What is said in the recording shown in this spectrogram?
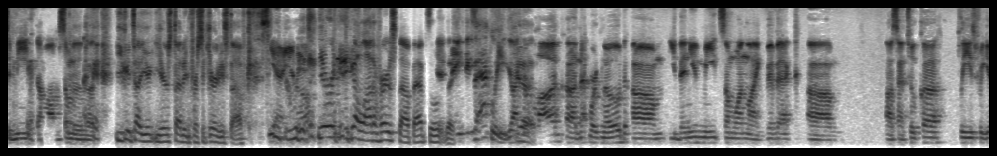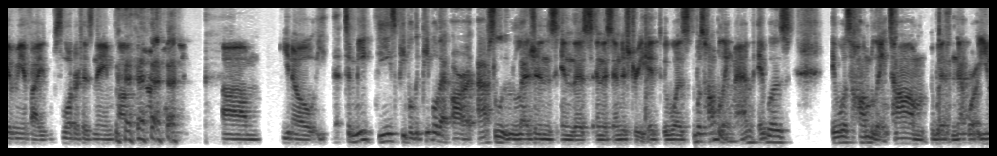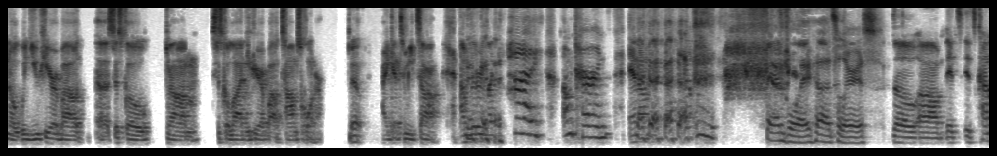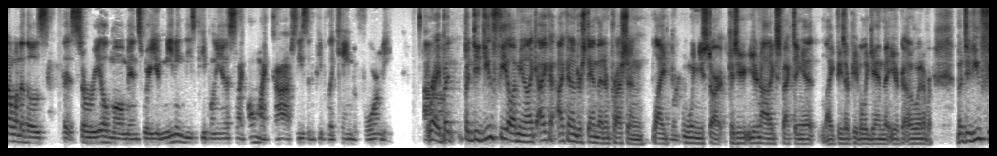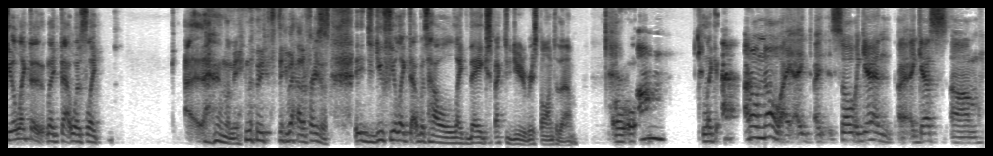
To meet um, some of the you can tell you're, you're studying for security stuff. Yeah, you're, you reading, you're, reading a lot of her stuff. Absolutely, exactly. Like yeah. her blog, uh, Network Node. Um, you, then you meet someone like Vivek um, uh, Santuka. Please forgive me if I slaughtered his name. Um, um you know to meet these people the people that are absolutely legends in this in this industry it, it was it was humbling man. It was it was humbling. Tom with network you know when you hear about uh, cisco um, cisco live you hear about tom's corner. Yep. I get to meet Tom. I'm literally like, "Hi, I'm Kern," and I'm fanboy. Oh, that's hilarious. So um, it's it's kind of one of those surreal moments where you're meeting these people and you're just like, oh my gosh, these are the people that came before me. Um, right, but but did you feel? I mean, like I I can understand that impression, like when you start because you you're not expecting it. Like these are people again that you're going oh, whatever. But did you feel like that? Like that was like. Uh, let me let me think about how to phrase this. Did you feel like that was how like they expected you to respond to them, or, or um, like I, I, don't know. I, I, I so again I, I guess um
